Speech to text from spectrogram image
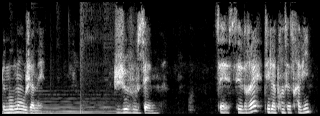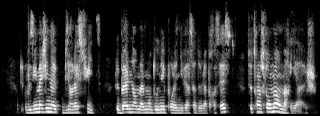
le moment ou jamais. Je vous aime. C'est vrai, dit la princesse ravie. Vous imaginez bien la suite. Le bal normalement donné pour l'anniversaire de la princesse se transforma en mariage.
